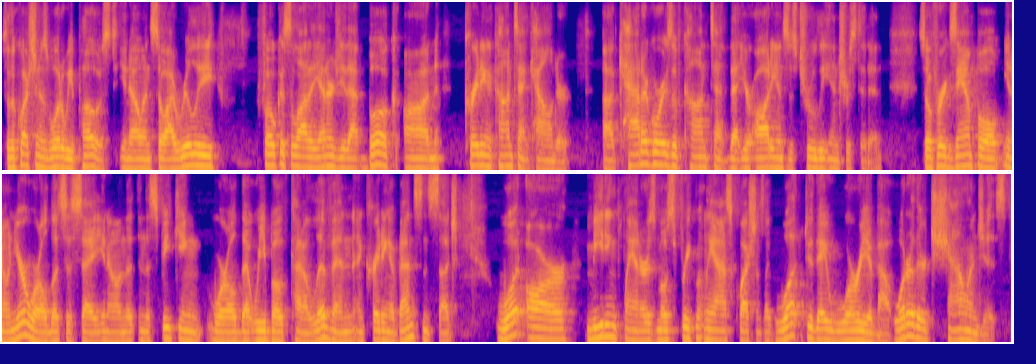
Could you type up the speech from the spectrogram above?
So the question is, what do we post? You know, and so I really focus a lot of the energy of that book on creating a content calendar uh, categories of content that your audience is truly interested in. So, for example, you know, in your world, let's just say, you know, in the in the speaking world that we both kind of live in and creating events and such, what are meeting planners most frequently asked questions? Like, what do they worry about? What are their challenges?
